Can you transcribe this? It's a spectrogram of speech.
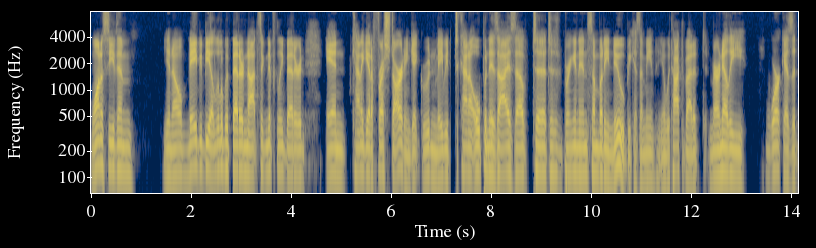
want to see them, you know, maybe be a little bit better, not significantly better, and, and kind of get a fresh start and get Gruden maybe to kind of open his eyes up to to bringing in somebody new? Because I mean, you know, we talked about it. Marinelli work as a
